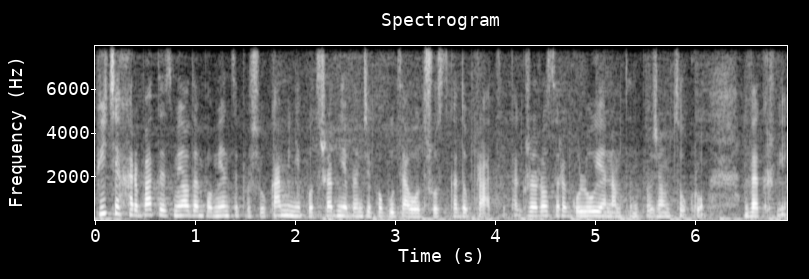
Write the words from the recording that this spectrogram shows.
Picie herbaty z miodem pomiędzy posiłkami niepotrzebnie będzie pobudzało trzustkę do pracy, także rozreguluje nam ten poziom cukru we krwi.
